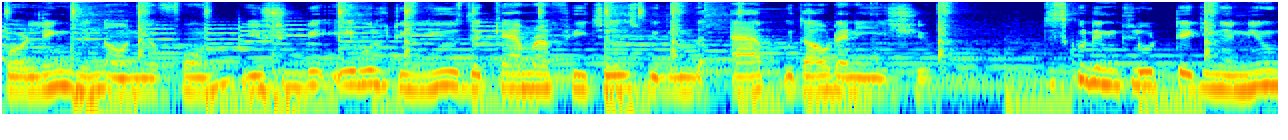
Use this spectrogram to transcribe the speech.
for LinkedIn on your phone, you should be able to use the camera features within the app without any issue. This could include taking a new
